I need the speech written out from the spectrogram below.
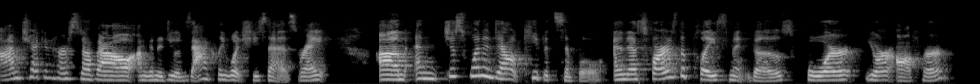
I'm checking her stuff out. I'm going to do exactly what she says, right? Um, and just when in doubt, keep it simple. And as far as the placement goes for your offer,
